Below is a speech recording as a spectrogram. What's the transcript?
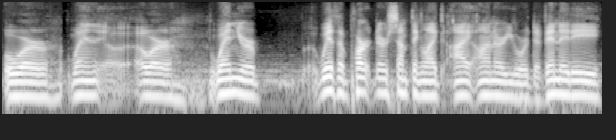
or when or when you're with a partner, something like "I honor your divinity,"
